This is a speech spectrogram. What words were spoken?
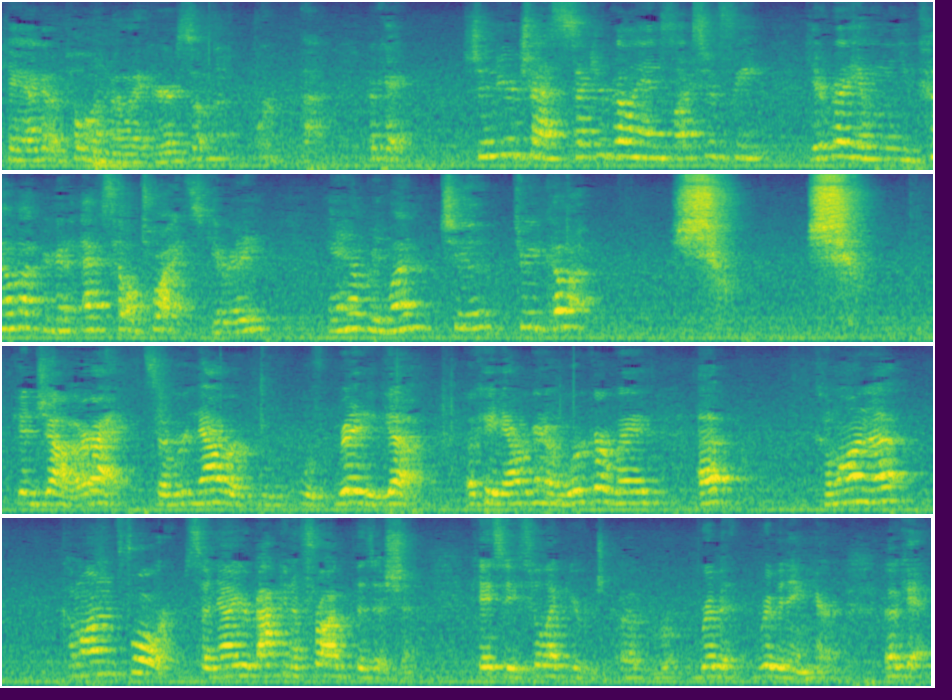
Okay, I got a pillow in my way here, so I'm gonna work with that. Okay, Chin to your chest, suck your belly in, flex your feet. Get ready, and when you come up, you're going to exhale twice. Get ready? Inhale, breathe. One, two, three, come up. Good job. All right. So we're, now we're, we're ready to go. Okay, now we're going to work our way up. Come on up. Come on forward. So now you're back in a frog position. Okay, so you feel like you're uh, ribbit, ribbiting here. Okay,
